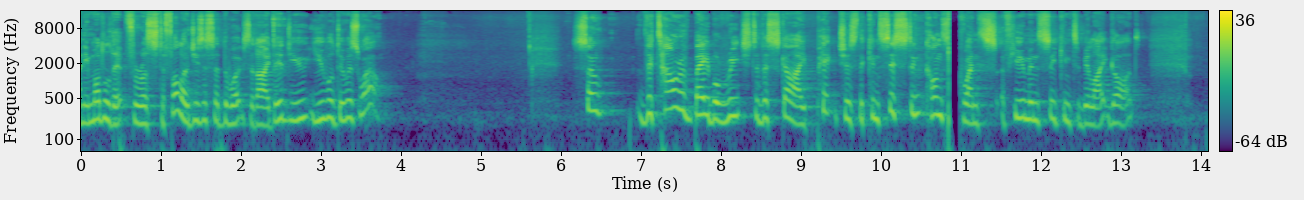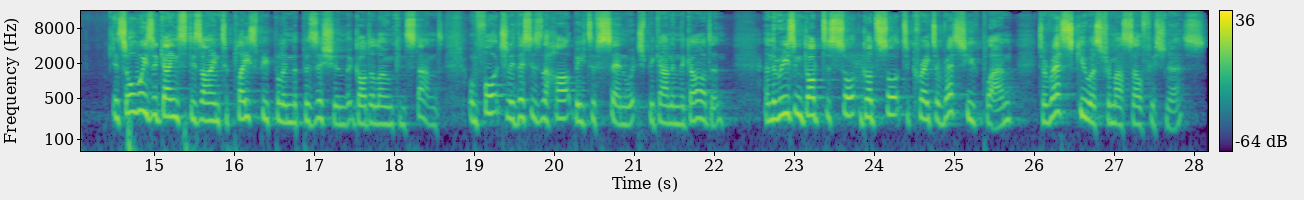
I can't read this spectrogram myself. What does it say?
and he modeled it for us to follow. Jesus said, The works that I did, you, you will do as well. So the Tower of Babel reached to the sky pictures the consistent consequence of humans seeking to be like God. It's always against design to place people in the position that God alone can stand. Unfortunately, this is the heartbeat of sin which began in the garden. And the reason God, sought, God sought to create a rescue plan to rescue us from our selfishness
